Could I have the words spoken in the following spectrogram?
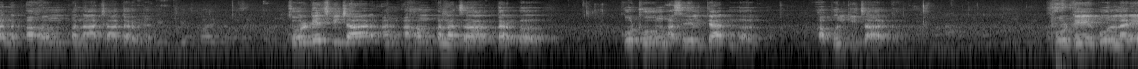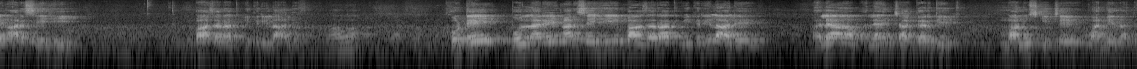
अन अहमपणाचा दर्प. चोरटेच विचार अन अहमपणाचा दर्प कोठून असेल त्यात मग आपुलकीचा अर्क. खोटे बोलणारे आरसेही बाजारात विक्रीला आले. खोटे बोलणारे आरसेही बाजारात विक्रीला आले. भल्या भल्यांच्या गर्दीत माणुसकीचे वांदे झाले.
